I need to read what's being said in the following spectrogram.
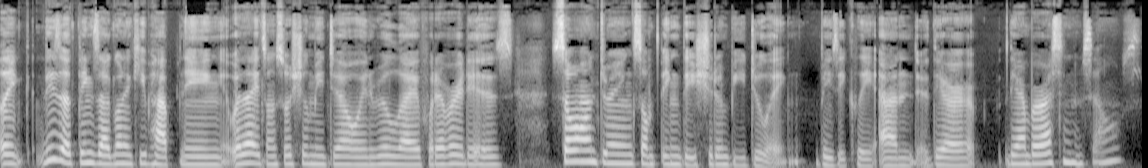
like these are things that are going to keep happening whether it's on social media or in real life whatever it is someone doing something they shouldn't be doing basically and they're they're embarrassing themselves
